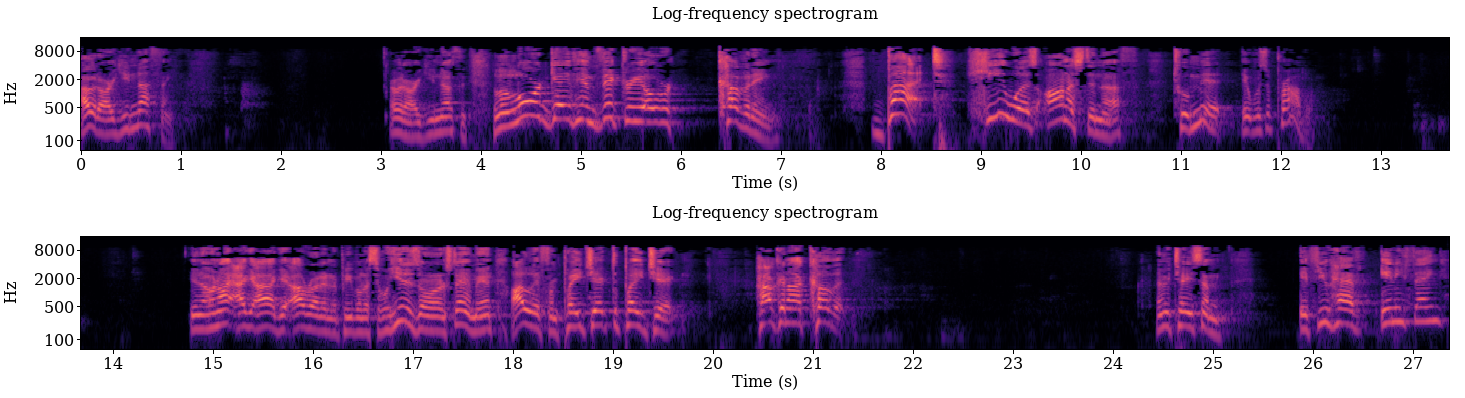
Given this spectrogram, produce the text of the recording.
I would argue nothing. I would argue nothing. The Lord gave him victory over coveting. But he was honest enough to admit it was a problem. You know, and I, I, I, I run into people and I say, well, you just don't understand, man. I live from paycheck to paycheck. How can I covet? Let me tell you something. If you have anything,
